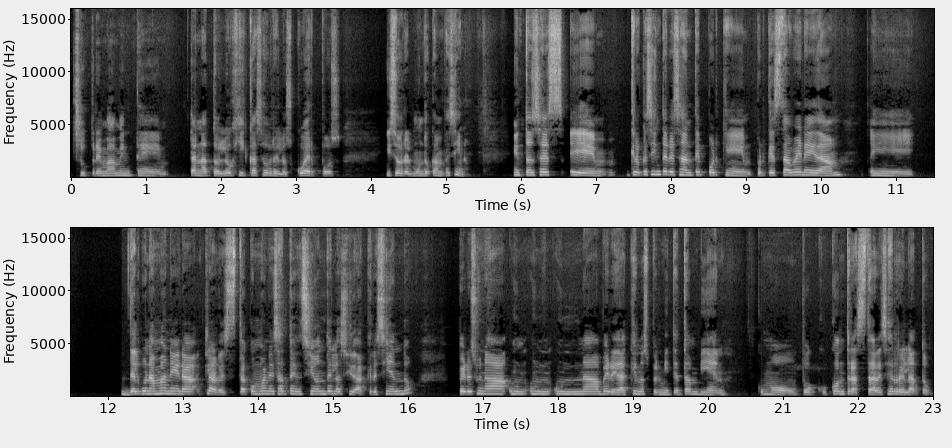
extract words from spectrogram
supremamente tanatológicas sobre los cuerpos y sobre el mundo campesino. Entonces, eh, creo que es interesante porque, porque esta vereda, eh, de alguna manera, claro, está como en esa tensión de la ciudad creciendo, pero es una, una vereda que nos permite también como un poco contrastar ese relato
